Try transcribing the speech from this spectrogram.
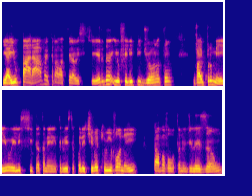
E aí o Pará vai para a lateral esquerda e o Felipe Jonathan vai para o meio. Ele cita também na entrevista coletiva que o Ivonei estava voltando de lesão,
